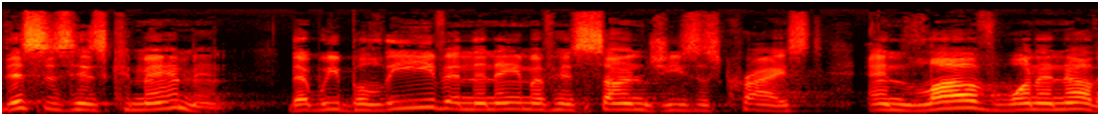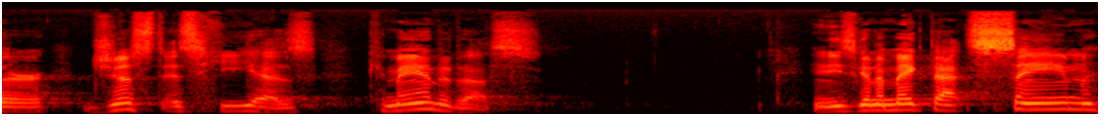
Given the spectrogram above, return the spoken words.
This is his commandment, that we believe in the name of his Son, Jesus Christ, and love one another just as he has commanded us. And he's going to make that same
